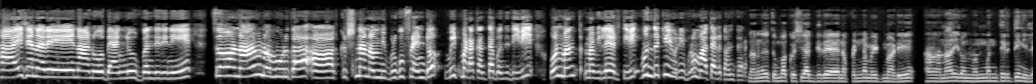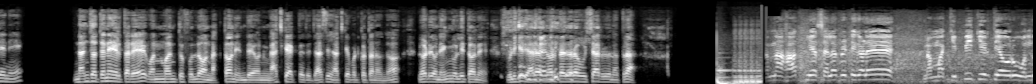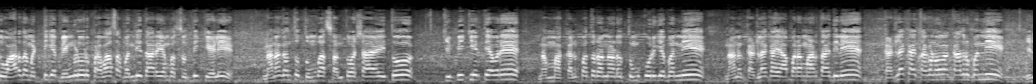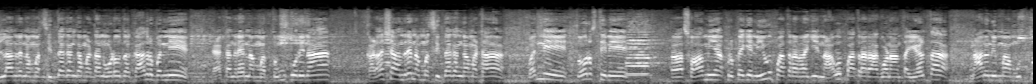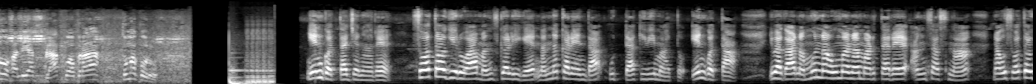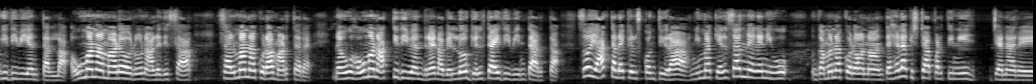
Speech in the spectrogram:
Hi ಜನರೇ. ನಾನು ಬ್ಯಾಂಗ್ಳೂರ್ ಬಂದಿದ್ದೀನಿ. ಸೊ ನಾನು ನಮ್ಮ ಹುಡುಗ ಆ, ಕೃಷ್ಣ ನಮ್ಮಿಬ್ರಿಗೂ ಫ್ರೆಂಡ್ ಮೀಟ್ ಮಾಡಕಂತ ಬಂದಿದೀವಿ ಒನ್ ಮಂತ್ ನಾವ್ ಇಲ್ಲೇ ಇರ್ತೀವಿ. ಮುಂದಕ್ಕೆ ಇವ್ರಿಬ್ರು ಮಾತಾಡ್ಕೊಂತಾರೆ. ನನಗೆ ತುಂಬಾ ಖುಷಿ ಆಗ್ತಿದೆ. ನಮ್ಮ ಫ್ರೆಂಡ್ನ ಮೀಟ್ ಮಾಡಿ. ನಾನು ಇಲ್ಲಿ ಒಂದ್ ಒಂದ್ ಮಂತ್ ಇರ್ತೀನಿ ಇಲ್ಲೇನೆ. ನನ್ ಜೊತೆನೆ ಇರ್ತಾರೆ. ಒನ್ ಮಂತ್ ಫುಲ್ ಅವ್ನ್ ನಗ್ತಾವ್ನ ಹಿಂದೆ. ಅವ್ನ್ ನಾಚಿಕೆ ಆಗ್ತೈತೆ ಜಾಸ್ತಿ ನಾಚಿಕೆ ಪಟ್ಕೋತಾನ ಅವ್ನು. ನೋಡ್ರಿ ಅವ್ನ್ ಹೆಂಗ್ ಉಳಿತಾವ್ನೆ ಹುಡುಗಿರು ಯಾರು ನೋಡ್ತಾ ಇದಾರ ಹುಷಾರು ಇವನ್ ಹತ್ರ. ನನ್ನ ಆತ್ಮೀಯ ಸೆಲೆಬ್ರಿಟಿಗಳೇ ನಮ್ಮ ಕಿಪ್ಪಿ ಕೀರ್ತಿ ಅವರು ಒಂದು ವಾರದ ಮಟ್ಟಿಗೆ ಬೆಂಗಳೂರು ಪ್ರವಾಸ ಬಂದಿದ್ದಾರೆ ಎಂಬ ಸುದ್ದಿ ಕೇಳಿ ನನಗಂತೂ ತುಂಬಾ ಸಂತೋಷ ಆಯಿತು. ಕಿಪ್ಪಿ ಕೀರ್ತಿ ಅವರೇ, ನಮ್ಮ ಕಲ್ಪತುರನಾಡು ತುಮಕೂರಿಗೆ ಬನ್ನಿ. ನಾನು ಕಡಲೆಕಾಯಿ ವ್ಯಾಪಾರ ಮಾಡ್ತಾ ಇದ್ದೀನಿ. ಕಡಲೆಕಾಯಿ ತಗೊಂಡು ಹೋಗೋಕ್ಕಾದ್ರೂ ಬನ್ನಿ. ಇಲ್ಲಾಂದ್ರೆ ನಮ್ಮ ಸಿದ್ಧಗಂಗಾ ಮಠ ನೋಡೋದಕ್ಕಾದ್ರೂ ಬನ್ನಿ. ಯಾಕಂದ್ರೆ ನಮ್ಮ ತುಮಕೂರಿನ ಕಳಶ ಅಂದ್ರೆ ನಮ್ಮ ಸಿದ್ಧಗಂಗಾ ಮಠ. ಬನ್ನಿ, ತೋರಿಸ್ತೀನಿ. ಸ್ವಾಮಿಯ ಕೃಪೆಗೆ ನೀವು ಪಾತ್ರರಾಗಿ ನಾವು ಪಾತ್ರರಾಗೋಣ ಅಂತ ಹೇಳ್ತಾ ನಾನು ನಿಮ್ಮ ಮುತ್ತು ಹಲಿಯ ಬ್ಲಾಕ್ ಕೋಬ್ರಾ, ತುಮಕೂರು. ಏನ್ ಗೊತ್ತಾ ಜನರೇ? ಸೋತೋಗಿರುವ ಮನ್ಸ್ಗಳಿಗೆ ನನ್ನ ಕಡೆಯಿಂದ ಪುಟ್ಟ ಕಿವಿ ಮಾತು. ಏನು ಗೊತ್ತಾ? ಇವಾಗ ನಮ್ಮನ್ನ ಅವಮಾನ ಮಾಡ್ತಾರೆ ಅನ್ಸಸ್ನ. ನಾವು ಸೋತೋಗಿದೀವಿ ಅಂತಲ್ಲ. ಅವಮಾನ ಮಾಡೋರು ನಾಳೆ ದಿವಸ ಸನ್ಮಾನ ಕೂಡ ಮಾಡ್ತಾರೆ. ನಾವು ಅವಮಾನ ಆಗ್ತಿದೀವಿ ಅಂದ್ರೆ ನಾವೆಲ್ಲೋ ಗೆಲ್ತಾ ಇದ್ದೀವಿ ಅಂತ ಅರ್ಥ. ಸೊ ಯಾಕೆ ತಲೆ ಕೆಲ್ಸ್ಕೊಂತೀರಾ ನಿಮ್ಮ ಕೆಲಸದ ಮೇಲೆ ನೀವು ಗಮನ ಕೊಡೋಣ ಅಂತ ಹೇಳಕ್ ಇಷ್ಟಪಡ್ತೀನಿ ಜನರೇ.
